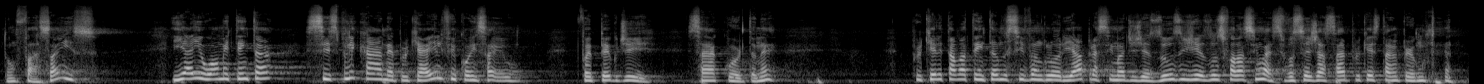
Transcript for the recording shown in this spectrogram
Então faça isso. E aí o homem tenta se explicar, né? Porque aí ele ficou ensaio, foi pego de saia curta, né? Porque ele estava tentando se vangloriar para cima de Jesus e Jesus fala assim: Ué, se você já sabe, por que está me perguntando?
